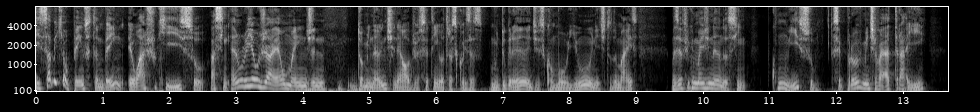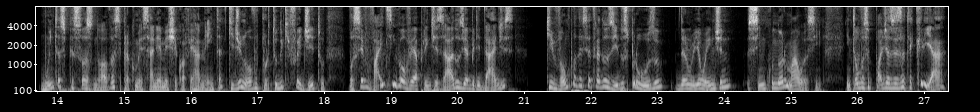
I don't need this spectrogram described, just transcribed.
E sabe que eu penso também? Eu acho que isso, assim, Unreal já é uma engine dominante, né? Óbvio, você tem outras coisas muito grandes, como o Unity e tudo mais. Mas eu fico imaginando, assim, com isso, você provavelmente vai atrair muitas pessoas novas para começarem a mexer com a ferramenta, que de novo, por tudo que foi dito, você vai desenvolver aprendizados e habilidades que vão poder ser traduzidos para o uso da Unreal Engine 5 normal, assim. Então você pode às vezes até criar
